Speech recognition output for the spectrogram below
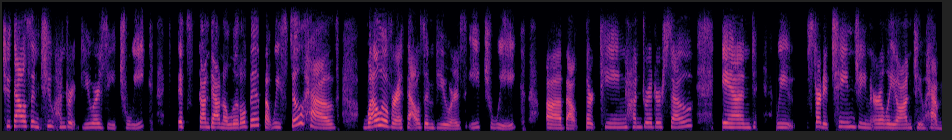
2,200 viewers each week. it's gone down a little bit, but we still have well over a thousand viewers each week, uh, about 1,300 or so. And we started changing early on to have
